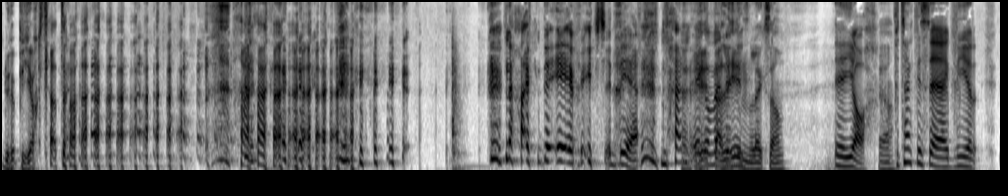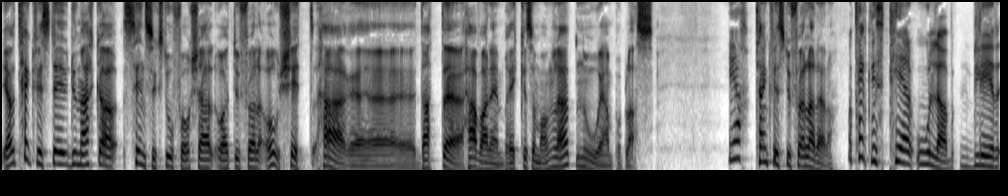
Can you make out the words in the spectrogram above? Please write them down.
du er på jakt etter? Nei, det er jo ikke det, men jeg har Ritalin, liksom. Eh, Ja. Ja. For tenk hvis jeg blir Ja, tenk hvis det, du merker sinnssykt stor forskjell, og at du føler oh shit, her, eh, dette, her var det en brikke som manglet, nå er den på plass. Ja. Tenk hvis du føler det, da. Og tenk hvis Per Olav blir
